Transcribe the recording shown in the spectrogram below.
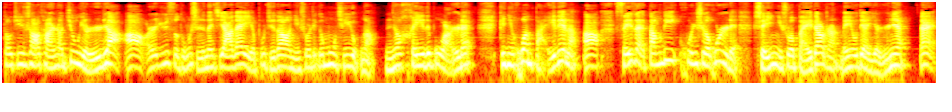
到金沙滩上救人去啊！而与此同时呢，加代也不知道，你说这个穆启勇啊，你说黑的不玩了，给你换白的了啊！谁在当地混社会的，谁你说白道上没有点人呢？哎，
